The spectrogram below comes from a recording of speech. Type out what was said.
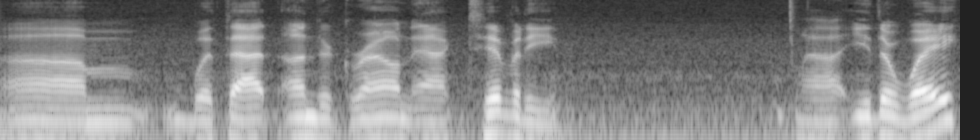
um, with that underground activity. Uh, either way,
